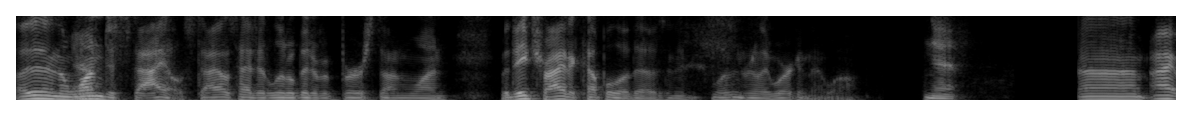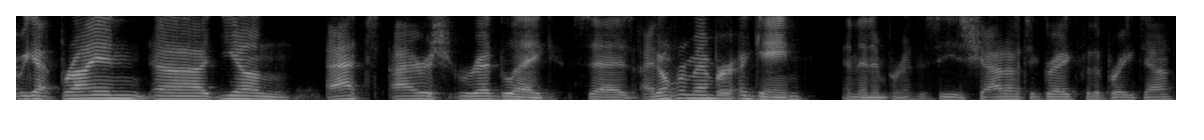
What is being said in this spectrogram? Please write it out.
other than the Yeah. one to Styles. Styles had a little bit of a burst on one, but they tried a couple of those and it wasn't really working that well. Yeah. Um, all right, we got Brian uh, Young at Irish Red Leg says, I don't remember a game, and then in parentheses, shout out to Greg for the breakdown,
